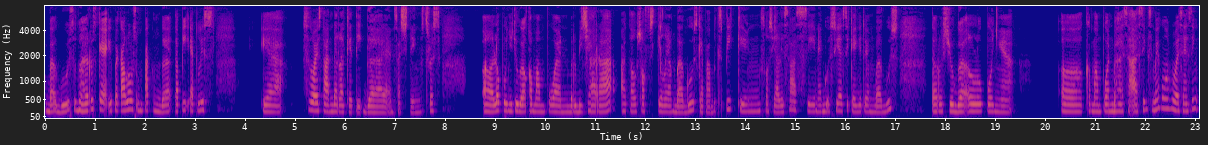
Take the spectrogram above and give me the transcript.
bagus. Nggak harus kayak IPK lo harus 4 enggak. Tapi at least ya sesuai standar lah kayak tiga and such things. Terus uh, lo punya juga kemampuan berbicara atau soft skill yang bagus kayak public speaking sosialisasi negosiasi kayak gitu yang bagus terus juga lu punya uh, kemampuan bahasa asing sebenarnya kemampuan bahasa asing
